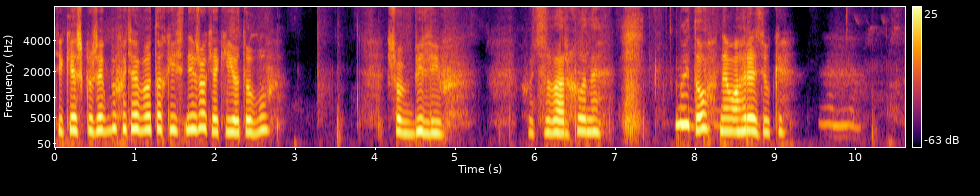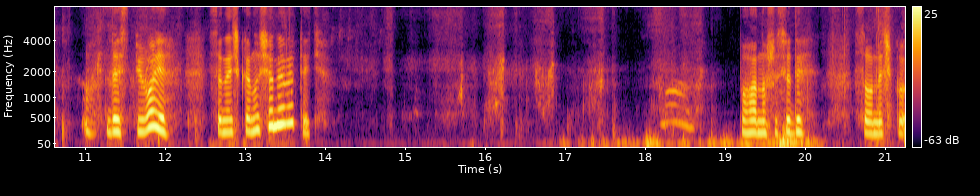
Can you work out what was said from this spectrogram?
Тільки ж кажу, якби хоча б такий сніжок, який ото був, щоб білів. Хоч зверху не. Ну і то нема грязюки. О, десь співає синичка, ну ще не летить. Погано, що сюди сонечко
